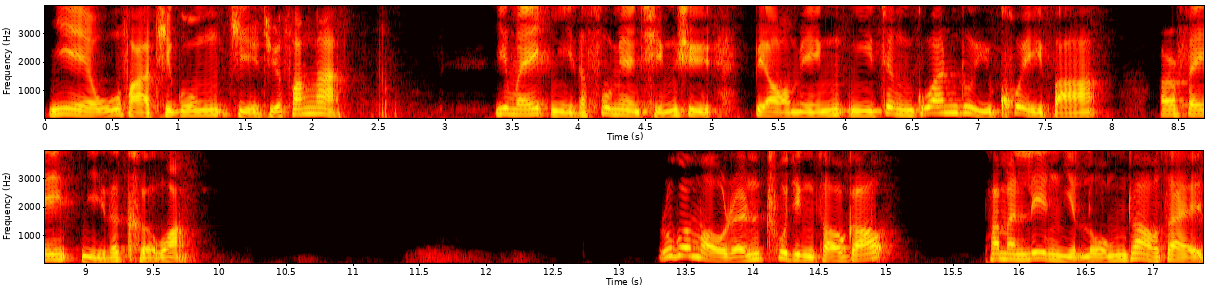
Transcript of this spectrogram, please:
你也无法提供解决方案，因为你的负面情绪表明你正关注于匮乏，而非你的渴望。如果某人处境糟糕，他们令你笼罩在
